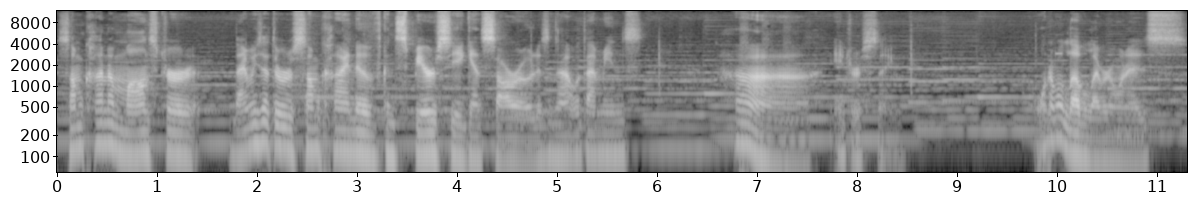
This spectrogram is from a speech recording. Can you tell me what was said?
Some kind of monster that means that there was some kind of conspiracy against Psaro, isn't that what that means? Huh, interesting. I wonder what level everyone is.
